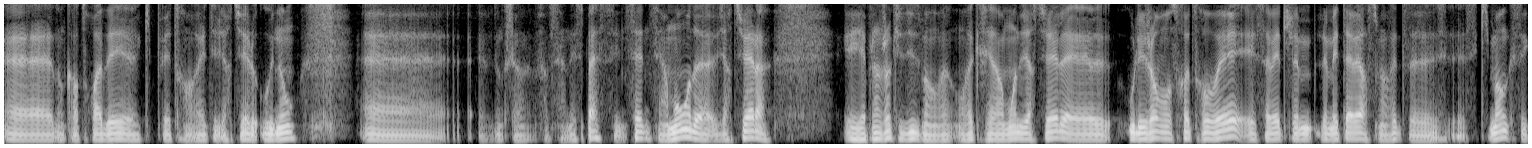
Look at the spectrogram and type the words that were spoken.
euh, donc en 3D euh, qui peut être en réalité virtuelle ou non. Euh, donc c'est un, enfin, c'est un espace c'est une scène c'est un monde virtuel et il y a plein de gens qui se disent, bah, on, va, on va créer un monde virtuel euh, où les gens vont se retrouver et ça va être le, le métaverse. Mais en fait, euh, ce qui manque, c'est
